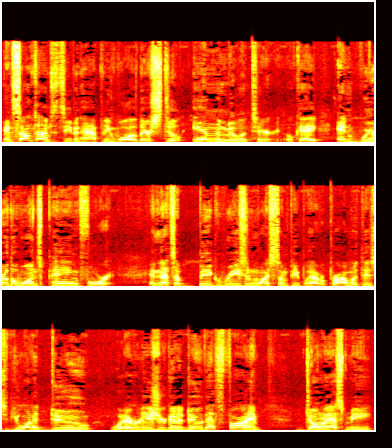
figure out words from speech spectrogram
And sometimes it's even happening while they're still in the military, okay? And we're the ones paying for it. And that's a big reason why some people have a problem with this. If you want to do whatever it is you're going to do, that's fine. Don't ask me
